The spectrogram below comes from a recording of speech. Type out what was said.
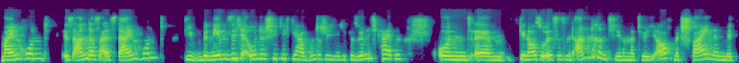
Mein Hund ist anders als dein Hund die benehmen sich unterschiedlich, die haben unterschiedliche Persönlichkeiten. Und ähm, genauso ist es mit anderen Tieren natürlich auch, mit Schweinen, mit,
